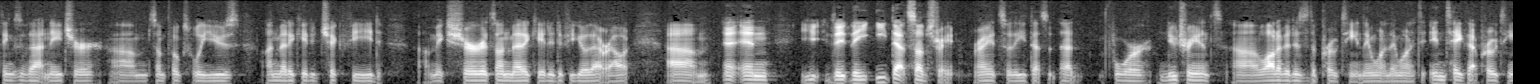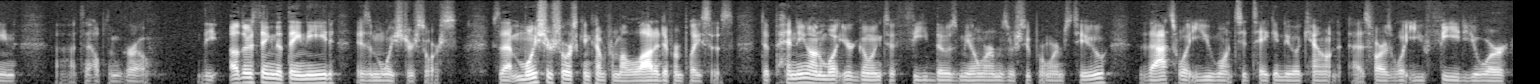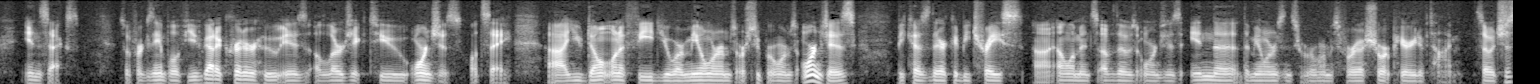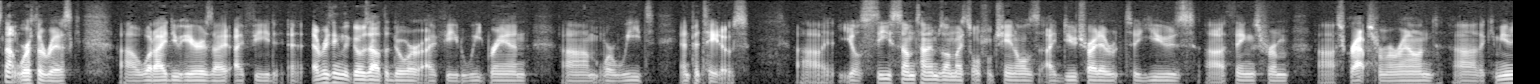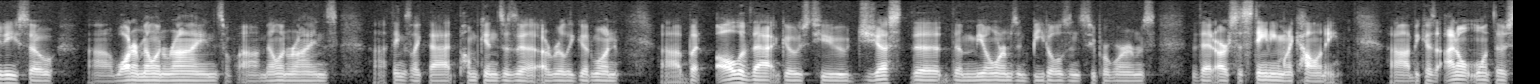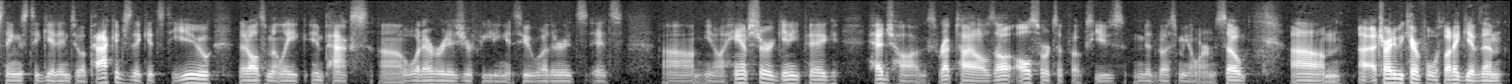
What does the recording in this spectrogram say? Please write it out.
things of that nature. Um, some folks will use unmedicated chick feed. Make sure it's unmedicated if you go that route. Um, and, and you, they, they, eat that substrate, right? So they eat that, that for nutrients. Uh, a lot of it is the protein. They want they want to intake that protein uh, to help them grow. The other thing that they need is a moisture source. So that moisture source can come from a lot of different places. Depending on what you're going to feed those mealworms or superworms to, that's what you want to take into account as far as what you feed your insects. So, for example, if you've got a critter who is allergic to oranges, let's say, uh, you don't want to feed your mealworms or superworms oranges because there could be trace uh, elements of those oranges in the, the mealworms and superworms for a short period of time. So it's just not worth the risk. Uh, what I do here is I, I, feed uh, everything that goes out the door, I feed wheat bran um, or wheat and potatoes. Uh, you'll see sometimes on my social channels, I do try to, to use uh, things from uh, scraps from around the community. So watermelon rinds, melon rinds, things like that. Pumpkins is a, a really good one. Uh, but all of that goes to just the, the mealworms and beetles and superworms that are sustaining my colony. Uh, because I don't want those things to get into a package that gets to you that ultimately impacts uh, whatever it is you're feeding it to, whether it's it's um, you know a hamster, guinea pig, hedgehogs, reptiles, all, all sorts of folks use Midwest mealworms. So um, I, I, try to be careful with what I give them.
